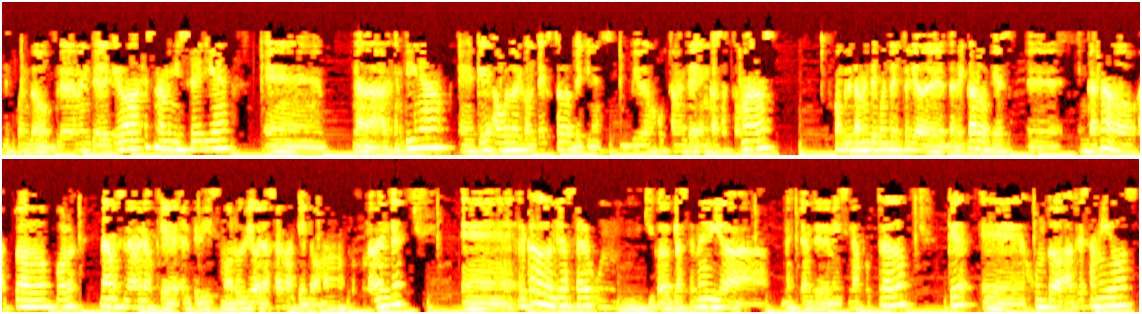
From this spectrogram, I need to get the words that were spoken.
les cuento brevemente de qué va. Es una miniserie, eh, nada, argentina, eh, que aborda el contexto de quienes viven justamente en casas tomadas. Concretamente cuenta la historia de, Ricardo, que es eh, encarnado, actuado por nada más y nada menos que el queridísimo Rodrigo de la Serna, que lo amamos profundamente. Ricardo vendría a ser un chico de clase media, un estudiante de medicina frustrado, que eh, junto a tres amigos,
